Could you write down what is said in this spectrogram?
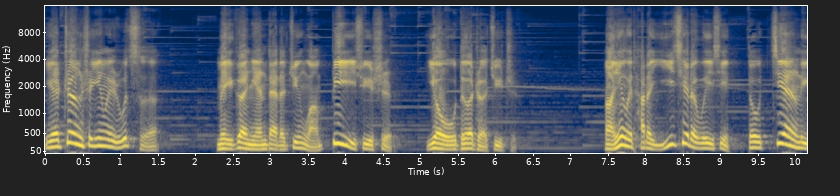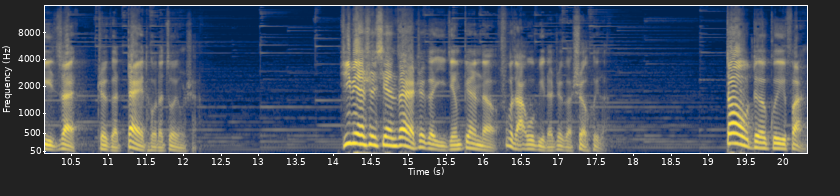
也正是因为如此，每个年代的君王必须是有德者居之。啊，因为他的一切的威信都建立在这个带头的作用上。即便是现在这个已经变得复杂无比的这个社会了，道德规范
